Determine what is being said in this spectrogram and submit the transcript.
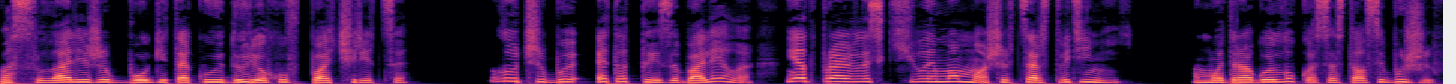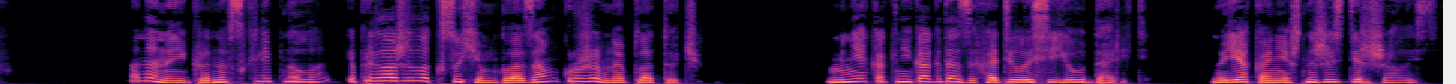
«Послали же боги такую дуреху в падчерице. Лучше бы это ты заболела и отправилась к хилой мамаше в царство теней, мой дорогой Лукас остался бы жив». Она наигранно всхлипнула и приложила к сухим глазам кружевной платочек. Мне как никогда захотелось ее ударить. Но я, конечно же, сдержалась.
